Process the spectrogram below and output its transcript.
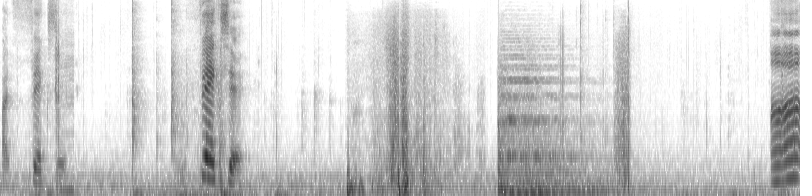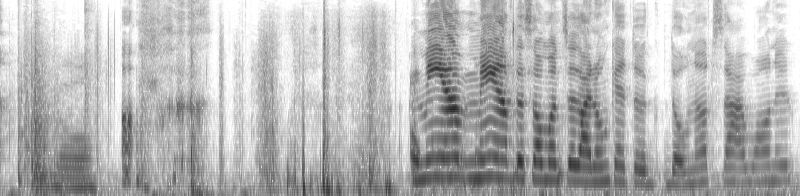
I fix it. Fix it. Uh. No. uh. me, af- me after someone said I don't get the donuts that I wanted.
